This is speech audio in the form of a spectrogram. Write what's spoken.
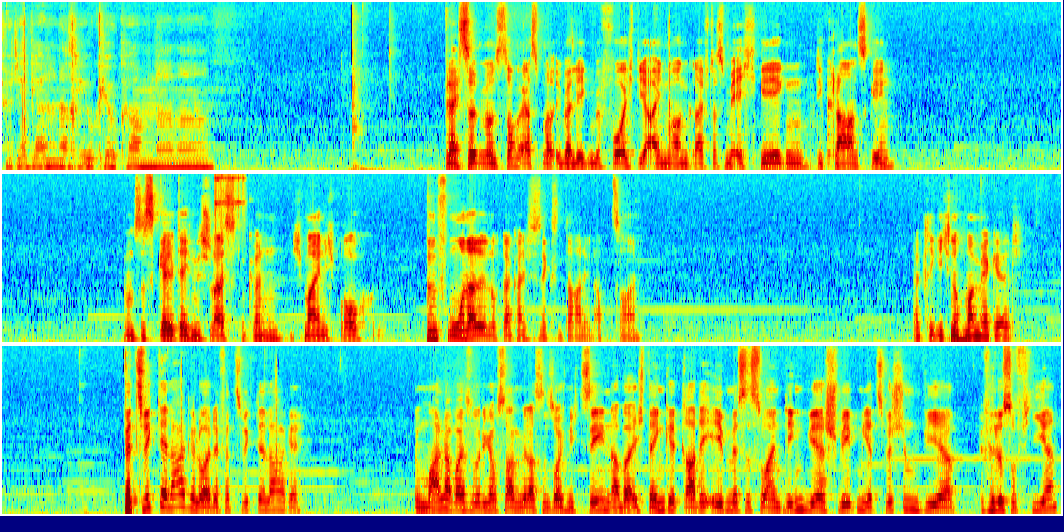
Ich würde ja gerne nach Yukio kommen, aber. Vielleicht sollten wir uns doch erstmal überlegen, bevor ich die Ainu angreife, dass wir echt gegen die Clans gehen. Wenn wir uns das geldtechnisch leisten können. Ich meine, ich brauche fünf Monate noch, dann kann ich das nächste Darlehen abzahlen. Dann kriege ich noch mal mehr Geld. Verzwickte Lage, Leute, verzwickte Lage. Normalerweise würde ich auch sagen, wir lassen es euch nicht sehen, aber ich denke, gerade eben ist es so ein Ding, wir schweben hier zwischen, wir philosophieren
